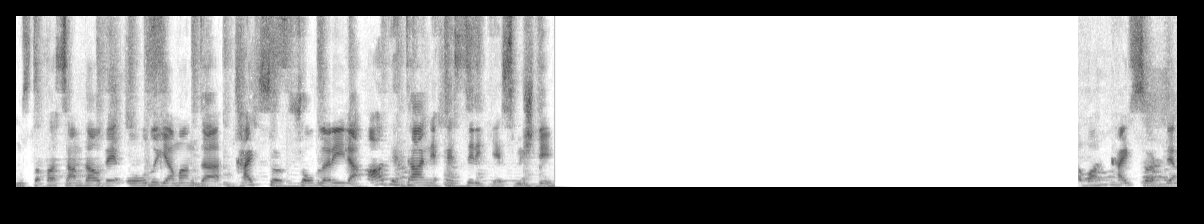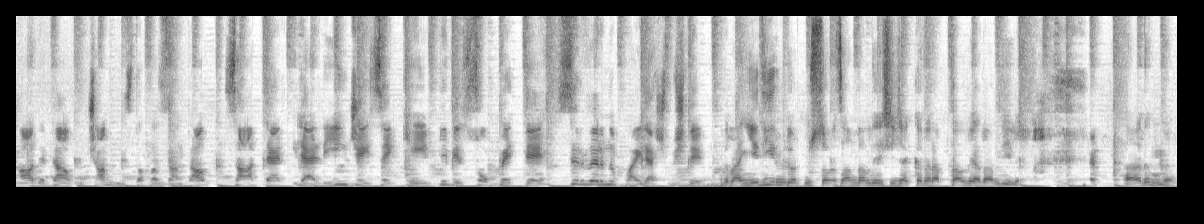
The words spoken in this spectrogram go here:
Mustafa Sandal ve oğlu Yaman da kitesurf şovlarıyla adeta nefesleri kesmişti. Sabah kitesurfle adeta uçan Mustafa Sandal saatler ilerleyince ise keyifli bir sohbette sırlarını paylaşmıştı. ben 7-24 Mustafa Sandal'da yaşayacak kadar aptal bir adam değilim. Anladın mı?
